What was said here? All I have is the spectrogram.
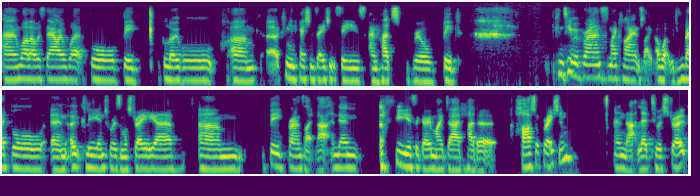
and while I was there, I worked for big global um, uh, communications agencies and had real big consumer brands as my clients. Like I worked with Red Bull and Oakley and Tourism Australia, um, big brands like that. And then a few years ago, my dad had a heart operation and that led to a stroke.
